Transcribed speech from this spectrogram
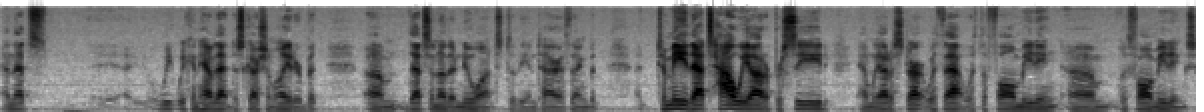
And that's, we we can have that discussion later, but um, that's another nuance to the entire thing. But uh, to me, that's how we ought to proceed, and we ought to start with that with the fall meeting, um, with fall meetings.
